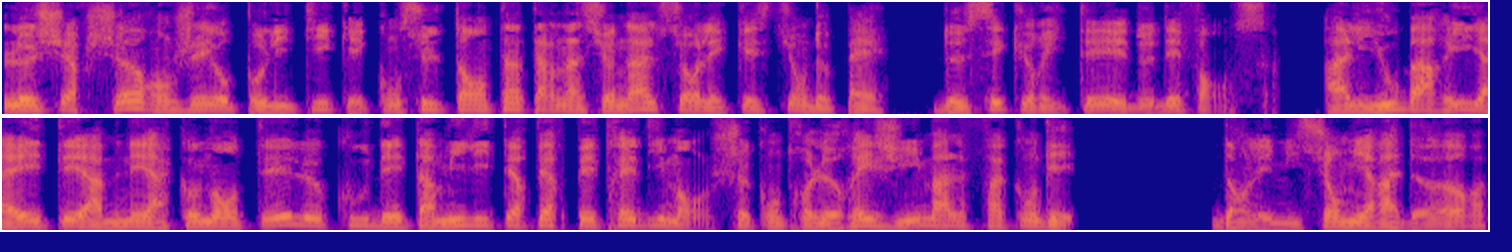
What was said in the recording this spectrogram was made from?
Le chercheur en géopolitique et consultant international sur les questions de paix, de sécurité et de défense, Aliou Bari a été amené à commenter le coup d'état militaire perpétré dimanche contre le régime Alpha Condé. Dans l'émission Mirador,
